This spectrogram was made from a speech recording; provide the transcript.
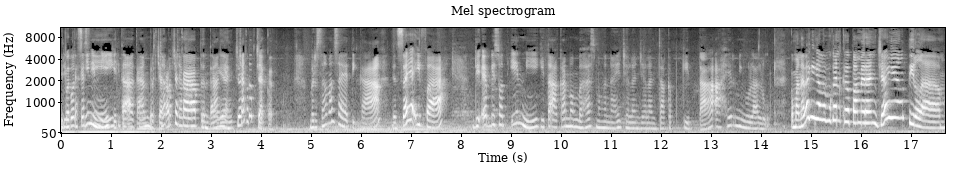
Di podcast ini kita akan bercakap-cakap tentang yang cakep-cakep. Bersama saya Tika. Dan saya Iva. Di episode ini kita akan membahas mengenai jalan-jalan cakep kita akhir minggu lalu. Ke mana lagi kalau bukan ke pameran Jayang Tilam?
